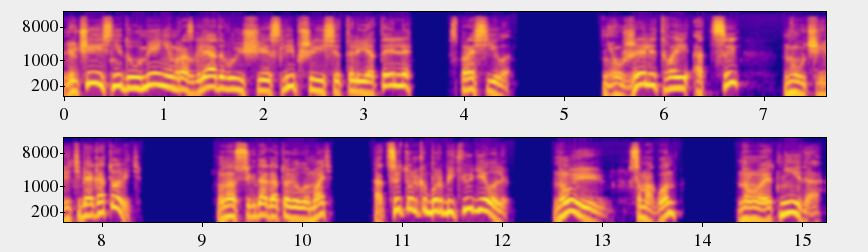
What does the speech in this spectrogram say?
Лючия, с недоумением разглядывающая слипшиеся тольятелли, спросила, «Неужели твои отцы научили тебя готовить?» «У нас всегда готовила мать. Отцы только барбекю делали. Ну и самогон. Но это не еда.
